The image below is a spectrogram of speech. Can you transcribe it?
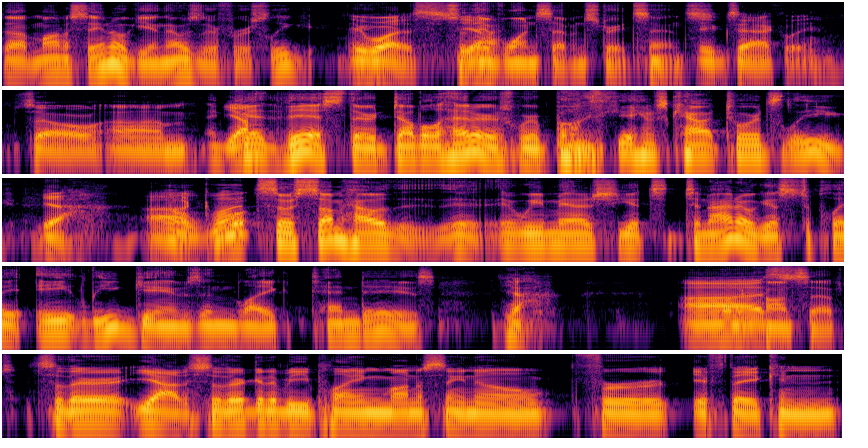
that Montesano game that was their first league game. it was. So yeah, they've won seven straight since. exactly. So um and yeah. get this, they're double headers where both games count towards league. Yeah. Uh, Oh, what? So somehow th- th- we managed to get Tenino gets to play eight league games in like ten days. Yeah. Uh, concept. So they're yeah, so they're going to be playing Montesano for if they can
